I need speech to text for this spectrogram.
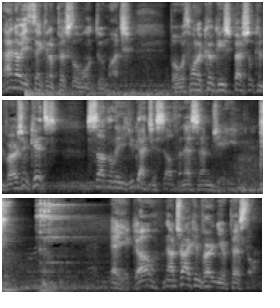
I know you're thinking a pistol won't do much, but with one of Cookie's special conversion kits, suddenly you got yourself an SMG. There you go. Now try converting your pistol.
